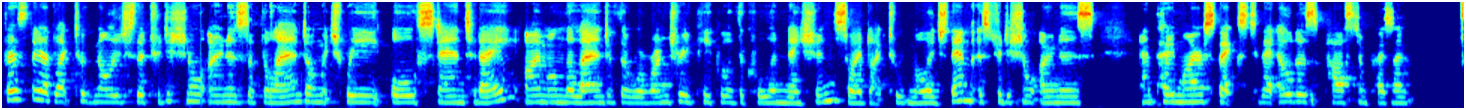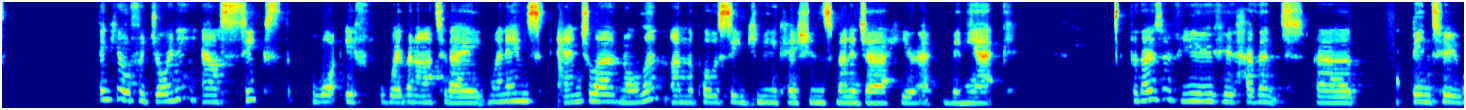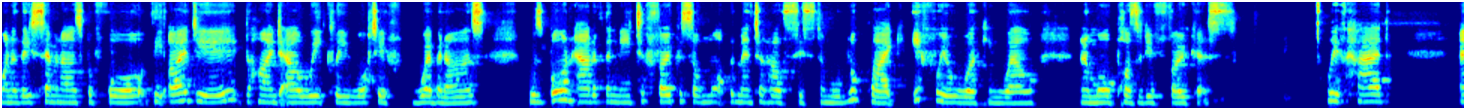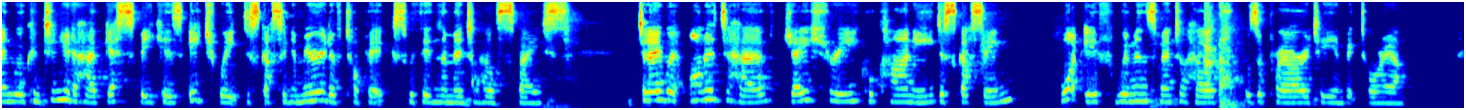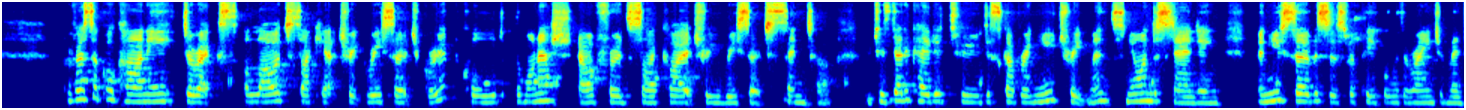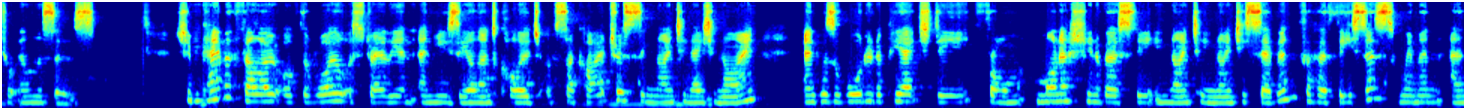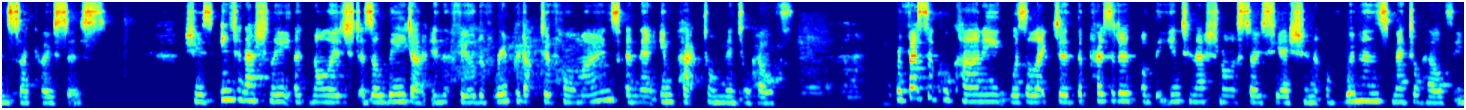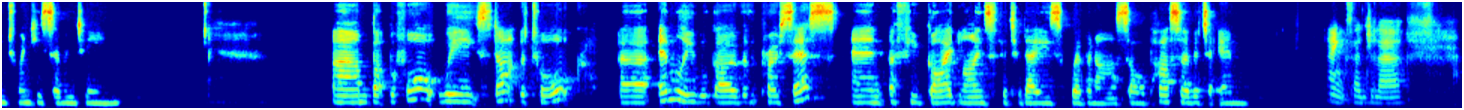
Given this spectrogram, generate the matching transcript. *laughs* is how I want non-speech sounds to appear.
Firstly, I'd like to acknowledge the traditional owners of the land on which we all stand today. I'm on the land of the Wurundjeri people of the Kulin Nation, so I'd like to acknowledge them as traditional owners and pay my respects to their elders, past and present. Thank you all for joining our sixth What If webinar today. My name's Angela Nolan. I'm the Policy and Communications Manager here at VMIAC. For those of you who haven't uh, been to one of these seminars before, the idea behind our weekly What If webinars was born out of the need to focus on what the mental health system would look like if we were working well and a more positive focus. We've had and we'll continue to have guest speakers each week discussing a myriad of topics within the mental health space. Today, we're honoured to have Jayashri Kulkarni discussing what if women's mental health was a priority in Victoria. Professor Kulkarni directs a large psychiatric research group called the Monash Alfred Psychiatry Research Centre, which is dedicated to discovering new treatments, new understanding, and new services for people with a range of mental illnesses. She became a Fellow of the Royal Australian and New Zealand College of Psychiatrists in 1989 and was awarded a PhD from Monash University in 1997 for her thesis, Women and Psychosis. She is internationally acknowledged as a leader in the field of reproductive hormones and their impact on mental health. Professor Kulkarni was elected the president of the International Association of Women's Mental Health in 2017. Um, but before we start the talk, uh, Emily will go over the process and a few guidelines for today's webinar. So I'll pass over to Em. Thanks, Angela.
